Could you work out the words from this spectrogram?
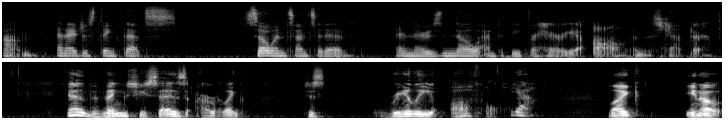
Um, and I just think that's so insensitive, and there's no empathy for Harry at all in this chapter. yeah the things she says are like just really awful Yeah. like you know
